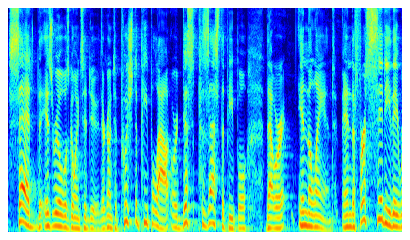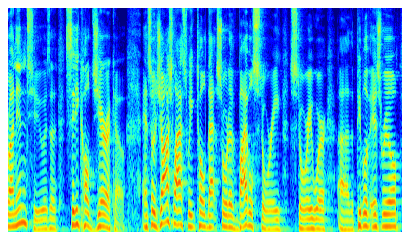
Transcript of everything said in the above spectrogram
said that Israel was going to do. They're going to push the people out or dispossess the people that were in the land. And the first city they run into is a city called Jericho. And so Josh last week told that sort of Bible story story where uh, the people of Israel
